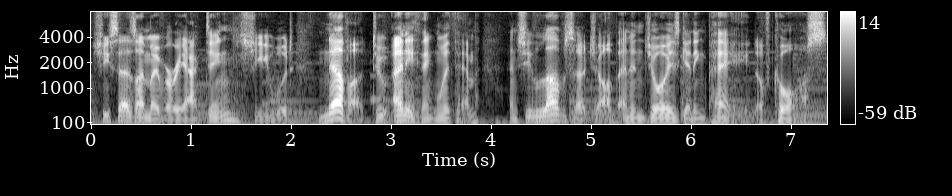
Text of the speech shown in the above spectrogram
She says I'm overreacting, she would never do anything with him, and she loves her job and enjoys getting paid, of course.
